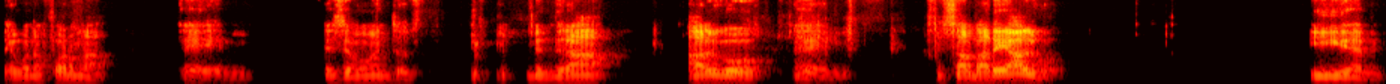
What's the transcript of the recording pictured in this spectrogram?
De alguna forma, eh, en ese momento vendrá algo, eh, salvaré algo. Y, eh,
